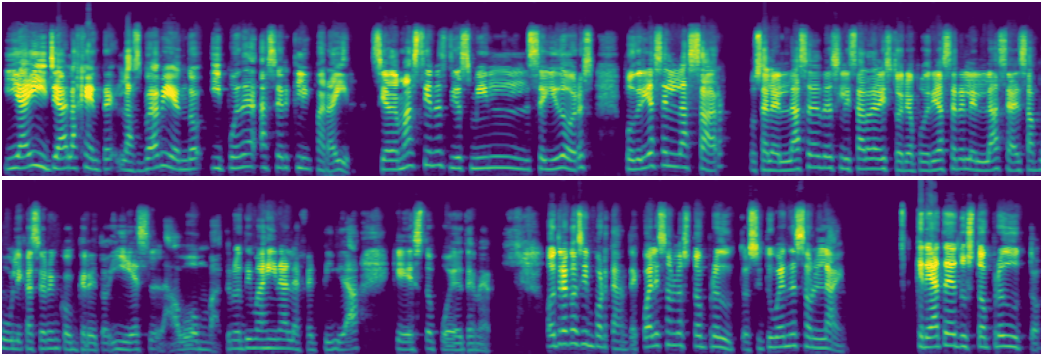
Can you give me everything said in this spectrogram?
Y ahí ya la gente las va viendo y puede hacer clic para ir. Si además tienes 10.000 seguidores, podrías enlazar o sea, el enlace de deslizar de la historia podría ser el enlace a esa publicación en concreto y es la bomba. Tú no te imaginas la efectividad que esto puede tener. Otra cosa importante, ¿cuáles son los top productos? Si tú vendes online, créate de tus top productos,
